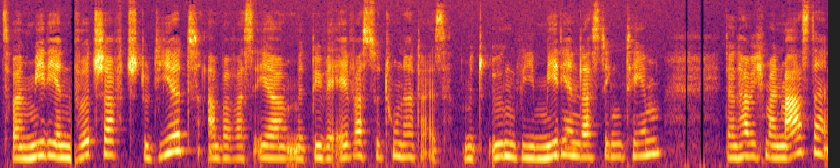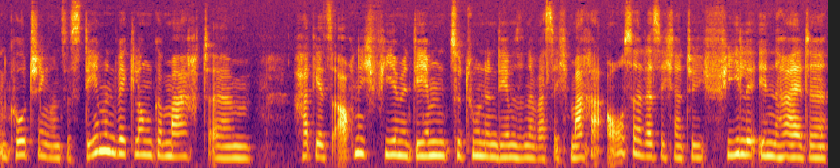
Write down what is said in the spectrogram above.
zwar Medienwirtschaft studiert, aber was eher mit BWL was zu tun hatte als mit irgendwie medienlastigen Themen. Dann habe ich meinen Master in Coaching und Systementwicklung gemacht. Ähm, hat jetzt auch nicht viel mit dem zu tun in dem Sinne, was ich mache, außer dass ich natürlich viele Inhalte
